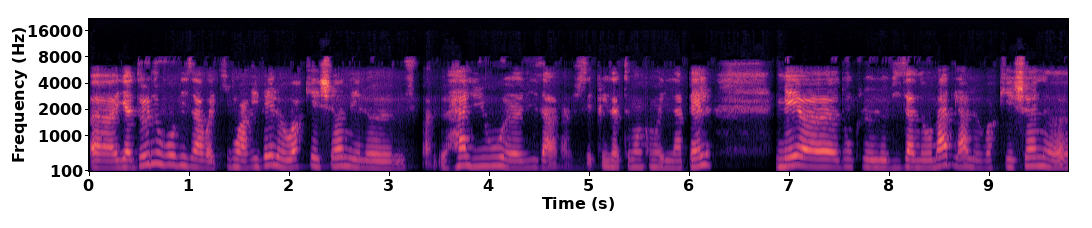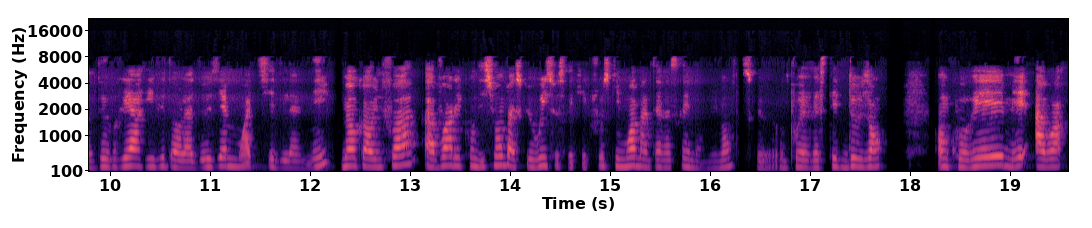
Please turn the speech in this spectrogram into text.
Euh, il y a deux nouveaux visas qui vont arriver, le Workation et le, euh, visa, je ne sais plus exactement comment ils l'appellent. Mais donc le, visa nomade, là, le Workation, devrait arriver dans la deuxième moitié de l'année. Mais encore une fois, à voir les conditions, parce que oui, ce serait quelque chose qui, moi, m'intéresserait énormément, parce qu'on pourrait rester deux ans en Corée, mais avoir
